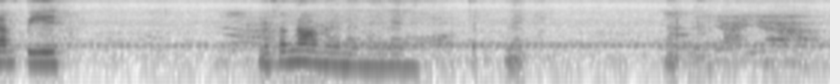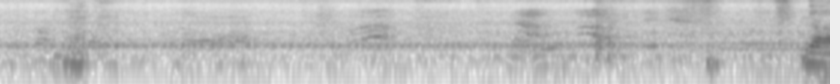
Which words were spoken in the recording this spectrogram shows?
ดำปี อยู่ข้างนอกเลยนะนี่นี่นี่นี่นะนี่อย่า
